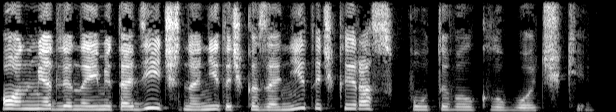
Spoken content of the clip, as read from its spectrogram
он медленно и методично, ниточка за ниточкой, распутывал клубочки.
